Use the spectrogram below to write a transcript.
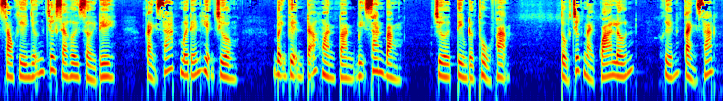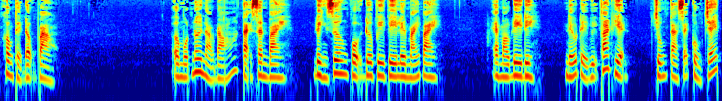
Sau khi những chiếc xe hơi rời đi, cảnh sát mới đến hiện trường. Bệnh viện đã hoàn toàn bị san bằng, chưa tìm được thủ phạm. Tổ chức này quá lớn, khiến cảnh sát không thể động vào. Ở một nơi nào đó tại sân bay, Đình Dương vội đưa Vivi lên máy bay. Em mau đi đi, nếu để bị phát hiện, chúng ta sẽ cùng chết.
